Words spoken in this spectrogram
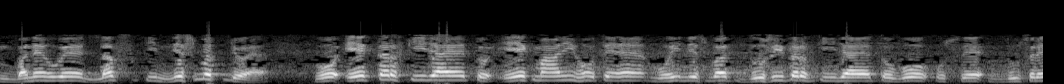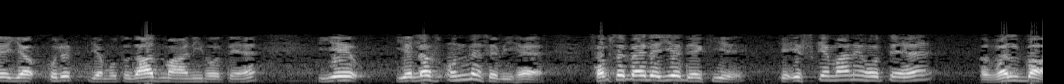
بنے ہوئے لفظ کی نسبت جو ہے وہ ایک طرف کی جائے تو ایک معنی ہوتے ہیں، وہی نسبت دوسری طرف کی جائے تو وہ اس سے دوسرے یا الٹ یا متضاد معنی ہوتے ہیں۔ یہ یہ لفظ ان میں سے بھی ہے۔ سب سے پہلے یہ دیکھیے کہ اس کے معنی ہوتے ہیں غلبہ،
